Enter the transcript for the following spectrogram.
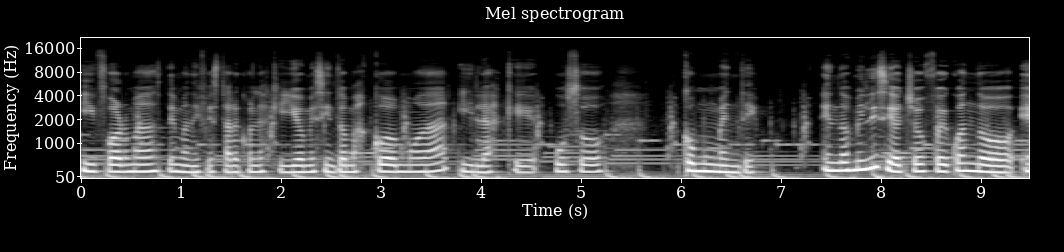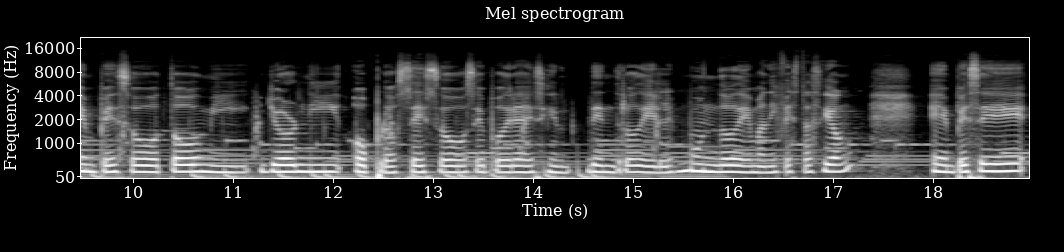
y formas de manifestar con las que yo me siento más cómoda y las que uso comúnmente. En 2018 fue cuando empezó todo mi journey o proceso, se podría decir, dentro del mundo de manifestación. Empecé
